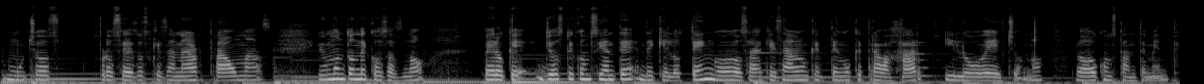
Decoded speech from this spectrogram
muchos procesos que sanar, traumas y un montón de cosas, ¿no? Pero que yo estoy consciente de que lo tengo, o sea, que es algo que tengo que trabajar y lo he hecho, ¿no? Lo hago constantemente.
